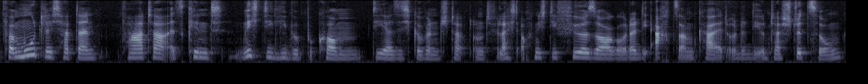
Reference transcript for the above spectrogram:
vermutlich hat dein Vater als Kind nicht die Liebe bekommen, die er sich gewünscht hat und vielleicht auch nicht die Fürsorge oder die Achtsamkeit oder die Unterstützung.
